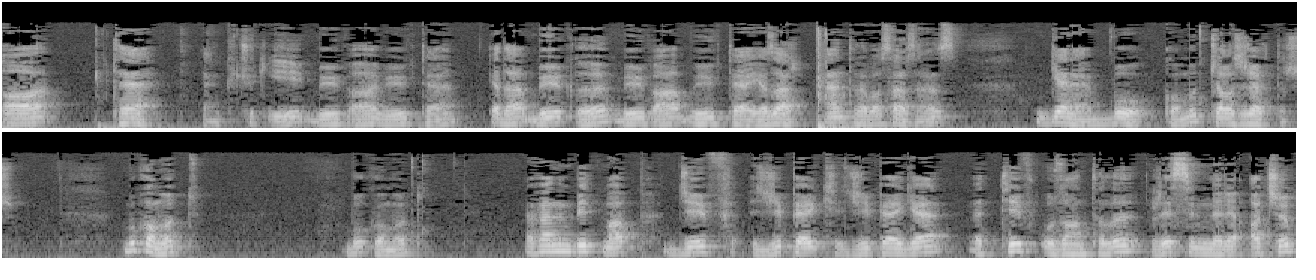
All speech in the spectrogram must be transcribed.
a, t yani küçük i, büyük a, büyük t ya da büyük i, büyük a, büyük t yazar enter'a basarsanız gene bu komut çalışacaktır. Bu komut bu komut efendim bitmap, GIF, JPEG, JPG ve TIFF uzantılı resimleri açıp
